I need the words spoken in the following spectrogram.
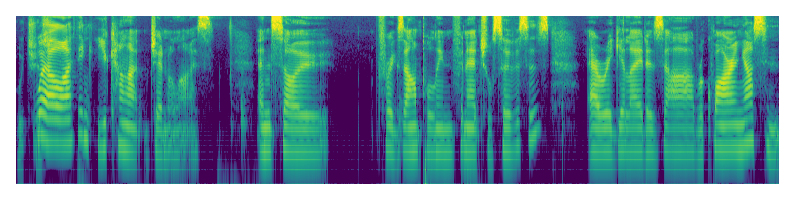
which? Is... Well, I think you can't generalise, and so, for example, in financial services, our regulators are requiring us in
